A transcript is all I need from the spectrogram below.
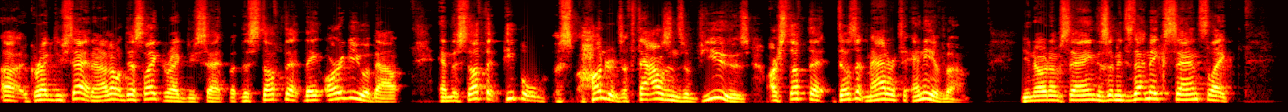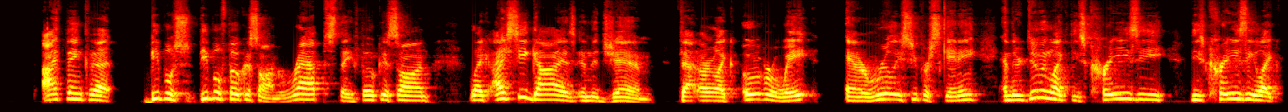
uh, Greg Doucette, and I don't dislike Greg Doucette, but the stuff that they argue about and the stuff that people, hundreds of thousands of views, are stuff that doesn't matter to any of them. You know what I'm saying? Does I mean does that make sense? Like, I think that people people focus on reps. They focus on like I see guys in the gym that are like overweight and are really super skinny, and they're doing like these crazy these crazy like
